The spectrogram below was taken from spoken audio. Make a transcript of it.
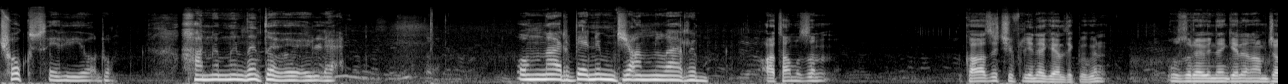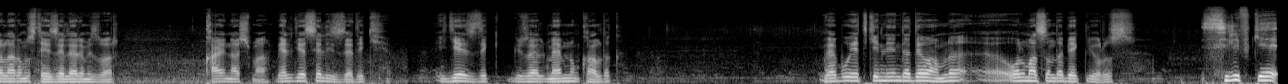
çok seviyorum. Hanımını da öyle. Onlar benim canlarım. atamızın Gazi çiftliğine geldik bugün. Huzur evinden gelen amcalarımız, teyzelerimiz var. Kaynaşma, belgesel izledik. Gezdik, güzel, memnun kaldık. Ve bu etkinliğin de devamlı e, olmasını da bekliyoruz. Silifke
